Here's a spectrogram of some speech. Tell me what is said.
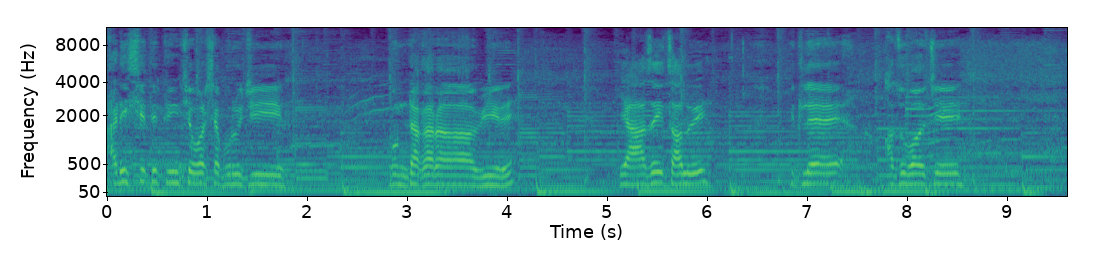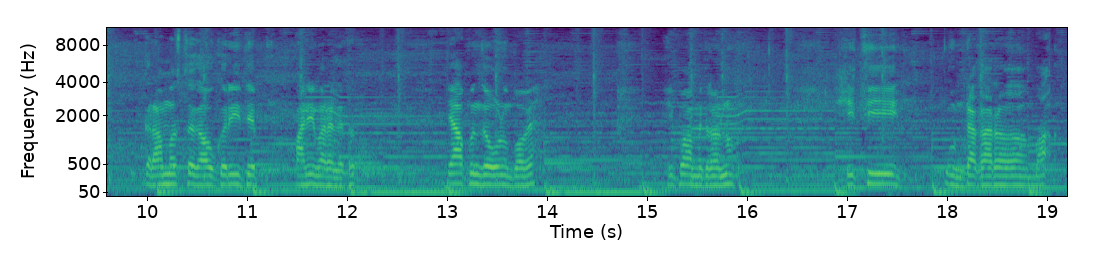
अडीचशे ते तीनशे वर्षापूर्वीची गुंटाकार विहीर आहे. ही आजही चालू आहे. इथले आजूबाजूचे ग्रामस्थ गावकरी इथे पाणी भरायला येतात. या आपण जवळून पाहूया. ही पहा मित्रांनो ही ती गुंटाकार बा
